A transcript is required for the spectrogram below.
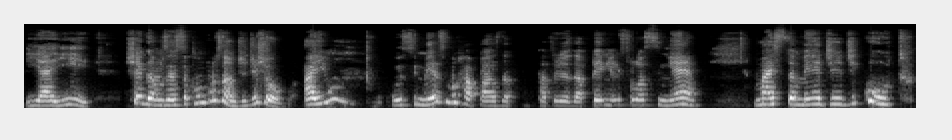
E aí chegamos a essa conclusão, dia de jogo. Aí um, esse mesmo rapaz da Patrulha da Penha, ele falou assim: "É, mas também é dia de culto.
